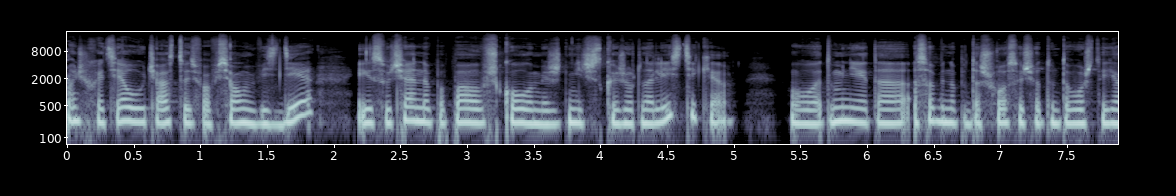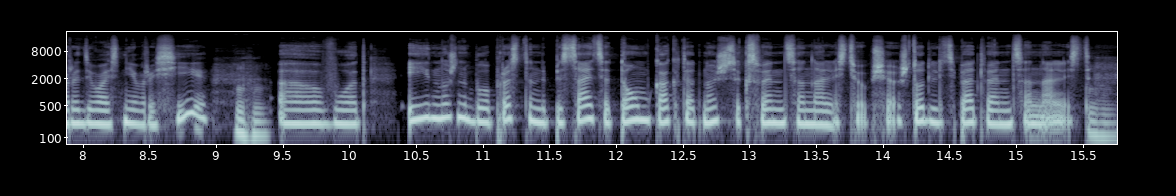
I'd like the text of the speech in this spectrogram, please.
очень хотела участвовать во всем везде и случайно попала в школу межэтнической журналистики. Вот. Мне это особенно подошло с учетом того, что я родилась не в России. Uh-huh. А, вот. И нужно было просто написать о том, как ты относишься к своей национальности вообще, что для тебя твоя национальность. Uh-huh.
